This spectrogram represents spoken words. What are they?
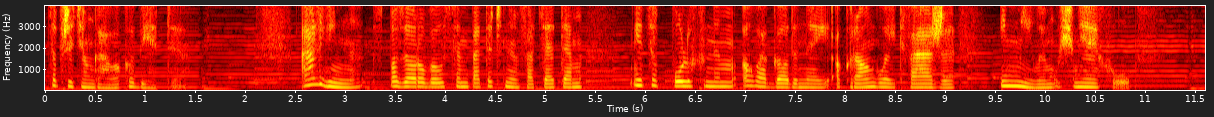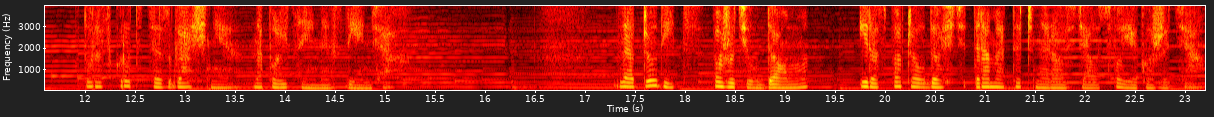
co przyciągało kobiety. Alwin z pozoru był sympatycznym facetem, nieco pulchnym, o łagodnej, okrągłej twarzy i miłym uśmiechu, który wkrótce zgaśnie na policyjnych zdjęciach. Dla Judith porzucił dom i rozpoczął dość dramatyczny rozdział swojego życia.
